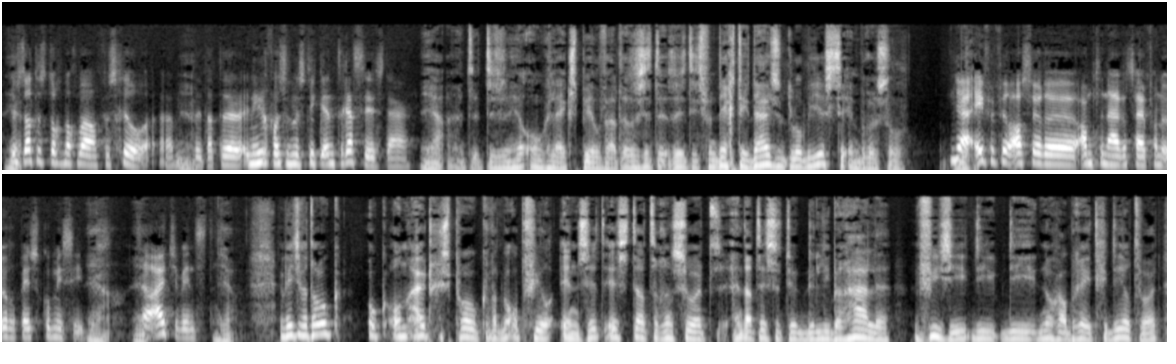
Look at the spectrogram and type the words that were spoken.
Dus dat is toch nog wel een verschil. ehm. Dat er in ieder geval journalistieke interesse is daar. Ja, het, het is een heel ongelijk speelveld. Er zitten, er zitten iets van 30.000 lobbyisten in Brussel. Ja, evenveel als er eh, ambtenaren zijn van de Europese Commissie. Dus Ja, ja. Uit je winst. Ja. En weet je wat er ook, ook onuitgesproken, wat me opviel, in zit? Is dat er een soort, en dat is natuurlijk de liberale visie, die, die nogal breed gedeeld wordt.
